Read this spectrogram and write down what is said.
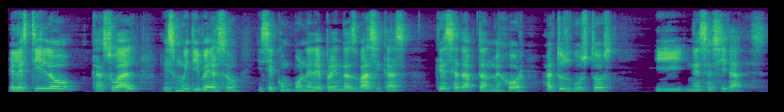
El estilo casual es muy diverso y se compone de prendas básicas que se adaptan mejor a tus gustos y necesidades.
